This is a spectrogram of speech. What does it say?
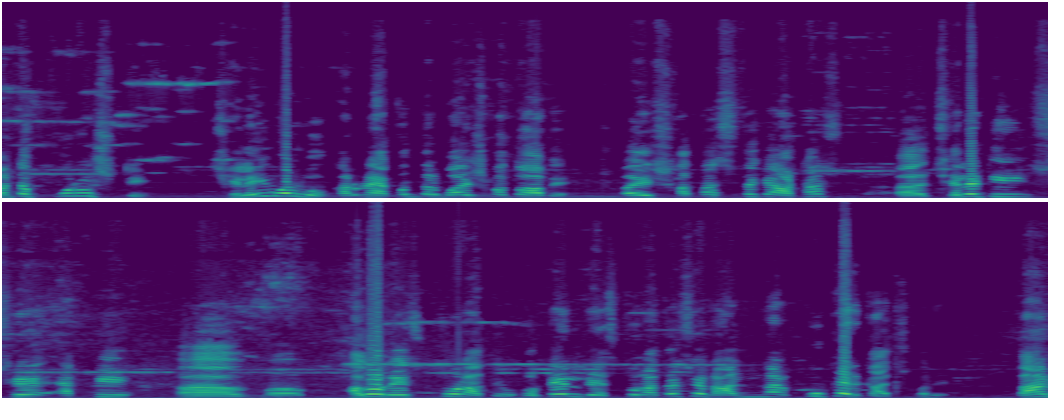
অর্থাৎ পুরুষটি, ছেলেই বলব, কারণ এখন তার বয়স কত হবে? ওই সাতাশ থেকে আঠাশ? ছেলেটি সে একটি ভালো রেস্তোরাঁতে, হোটেল রেস্তোরাঁতে সে রান্নার কুকের কাজ করে। তার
